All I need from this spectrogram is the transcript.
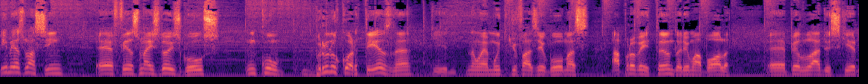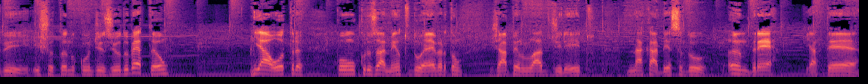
e mesmo assim é, fez mais dois gols, um com Bruno Cortes, né, que não é muito de fazer gol, mas aproveitando ali uma bola é, pelo lado esquerdo e, e chutando com o desvio do Betão, e a outra com o cruzamento do Everton já pelo lado direito na cabeça do André, que até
